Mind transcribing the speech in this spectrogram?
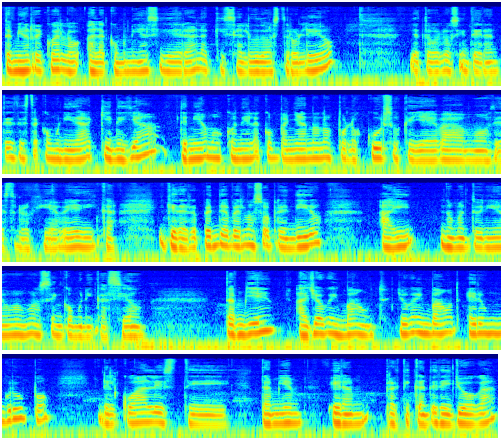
también recuerdo a la comunidad sideral, aquí saludo a Astroleo, y a todos los integrantes de esta comunidad, quienes ya teníamos con él acompañándonos por los cursos que llevábamos de astrología védica y que de repente habernos sorprendido, ahí nos manteníamos en comunicación. También a Yoga Inbound. Yoga Inbound era un grupo del cual este, también eran practicantes de yoga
